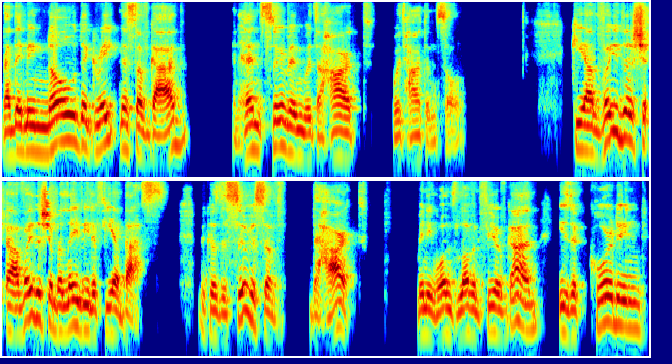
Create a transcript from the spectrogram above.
that they may know the greatness of God and hence serve Him with a heart, with heart and soul. Because the service of the heart, meaning one's love and fear of God, is according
